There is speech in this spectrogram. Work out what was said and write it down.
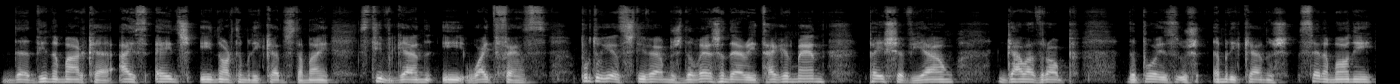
Da Dinamarca, Ice Age. E norte-americanos também, Steve Gunn e White Fence. Portugueses tivemos The Legendary Tiger Man, Peixe Avião, Galadrop, depois os americanos Ceremony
